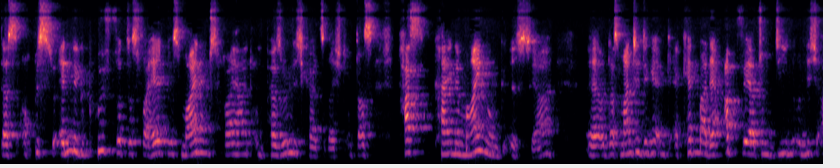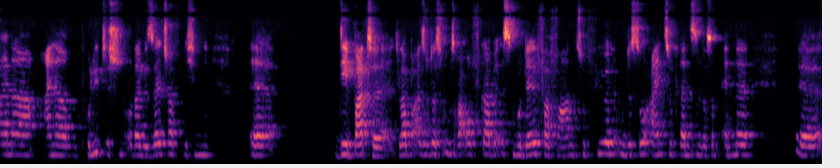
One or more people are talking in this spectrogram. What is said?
dass auch bis zu Ende geprüft wird, das Verhältnis Meinungsfreiheit und Persönlichkeitsrecht und dass Hass keine Meinung ist, ja, äh, und dass manche Dinge erkennbar der Abwertung dienen und nicht einer, einer politischen oder gesellschaftlichen äh, Debatte. Ich glaube also, dass unsere Aufgabe ist, Modellverfahren zu führen, um das so einzugrenzen, dass am Ende äh,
